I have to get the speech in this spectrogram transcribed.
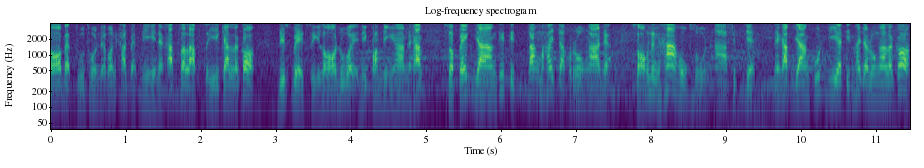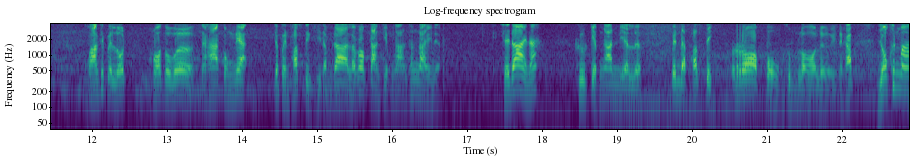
ล้อแบบทูโทนเดมอนคัตแบบนี้นะครับ สลับสีกันแล้วก็ดิสเบรกสีล้อด้วย อันนี้ความดีงามนะครับ สเปคยางที่ติดตั้งมาให้จากโรงงานเนี่ย 21560 R17 นะครับยางกูดเยียติดมให้จากโรงงาน แล้วก็ความที่เป็นรถ crossover นะฮะตรงเนี้ยจะเป็นพลาสติกสีดำด้านแล้วก็การเก็บงานข้างในเนี่ยใช้ได้นะ คือเก็บงานเนียนเลย เป็นแบบพลาสติกรอบโป่งซุ้มล้อเลยนะครับ ยกขึ้นมา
